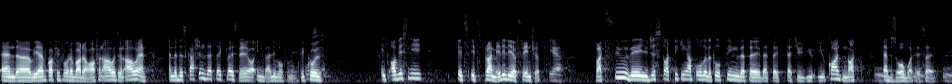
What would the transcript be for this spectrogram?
and uh, we have coffee for about a half an hour to an hour, and and the discussions that take place there are invaluable for me of because course, yeah. it obviously it's it's primarily a friendship. Yeah. But through there, you just start picking up all the little things that they that they that you you, you can't not mm. absorb what mm. they say. Mm.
